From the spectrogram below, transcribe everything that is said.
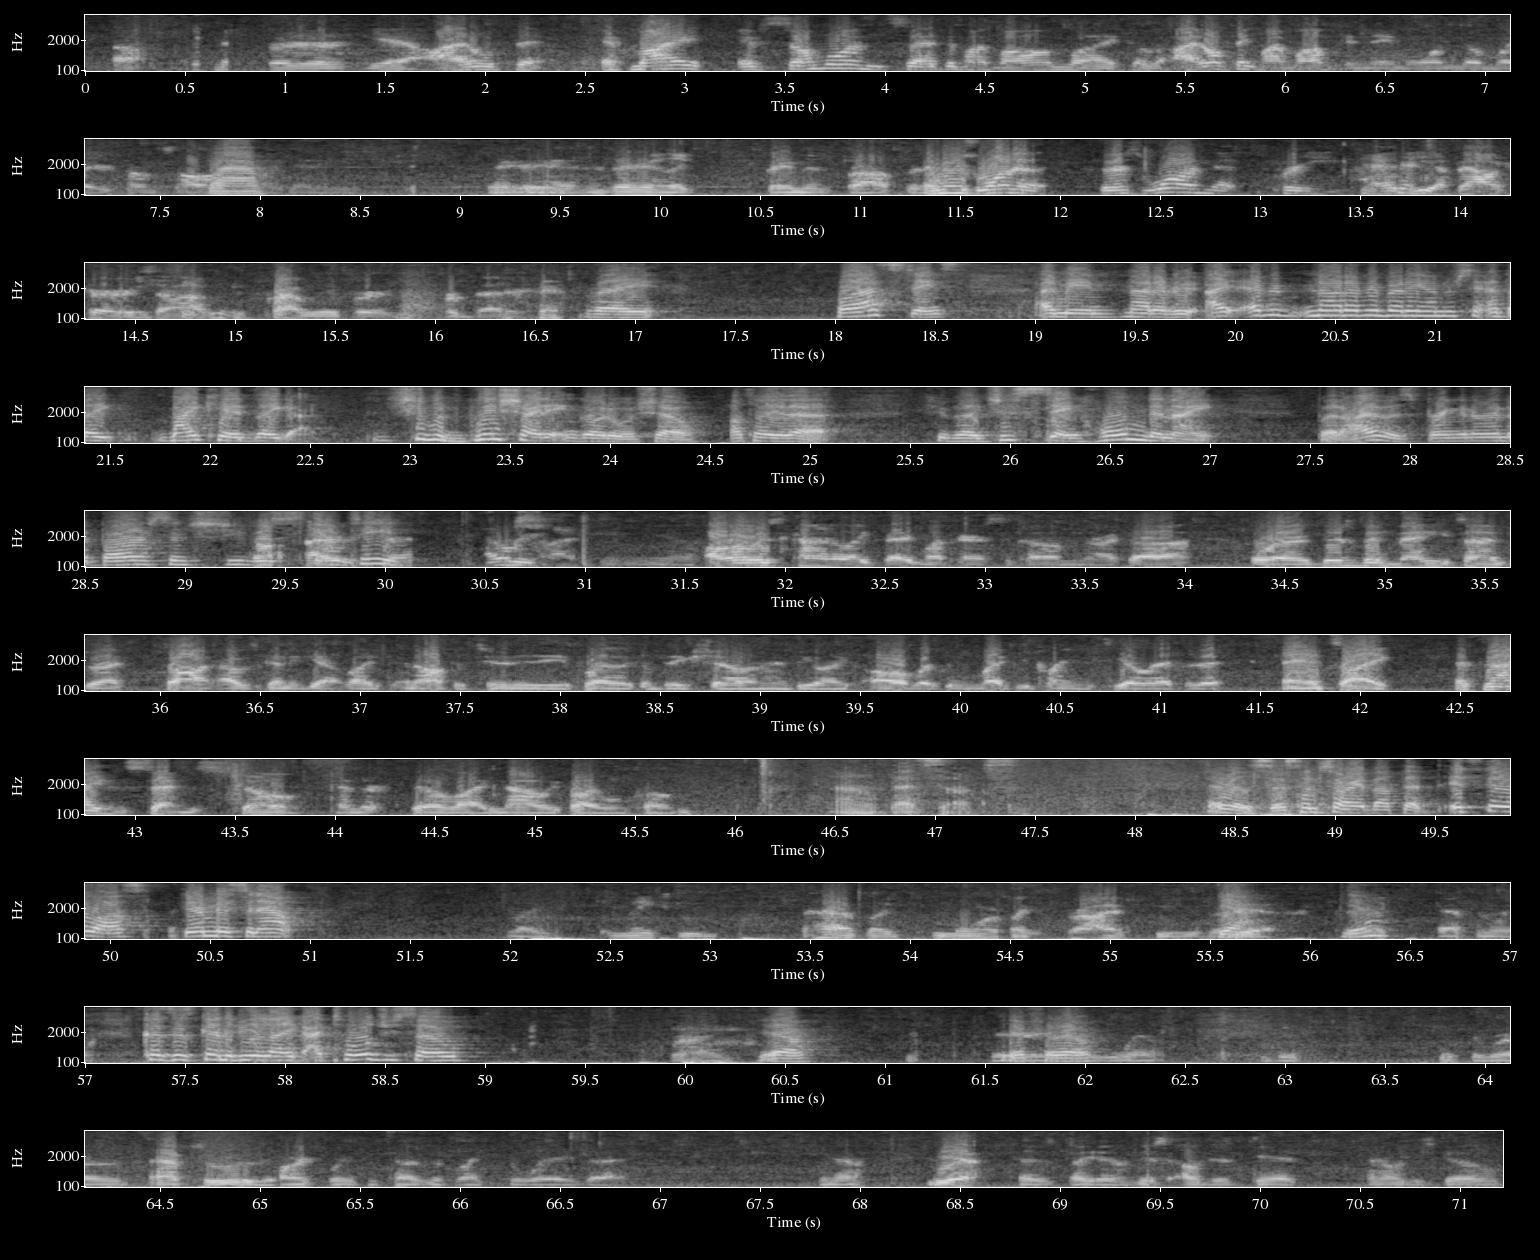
never, yeah, I don't think if my if someone said to my mom like, I don't think my mom can name one of them later tongue songs. Wow. Like any, They're, they're like Raymond Crawford. and there's one of there's one that's pretty heavy about her, so I would probably for for better. Right. Well, that stinks. I mean, not every, I, every, not everybody understands. Like my kid, like she would wish I didn't go to a show. I'll tell you that. She'd be like, just stay home tonight. But I was bringing her into bars since she was I always thirteen. say- I always, yeah. I'll always kind of like beg my parents to come, and they're like, uh, or there's been many times where I thought I was going to get like an opportunity to play like a big show, and they'd be like, oh, but we might be playing the TLA for it, and it's like it's not even set in stone, and they're still like, no, we probably won't come. Oh, that sucks. That really sucks. I'm sorry about that. It's their loss. They're missing out. Like it makes you have like more of like drive to you. but Yeah. Yeah. like, definitely. Because it's going to be like, I told you so. Right. Yeah. Yeah, for real. You went just hit the road Absolutely. partially because of like the way that you know Yeah. because like I'll just I'll just dip and I'll just go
